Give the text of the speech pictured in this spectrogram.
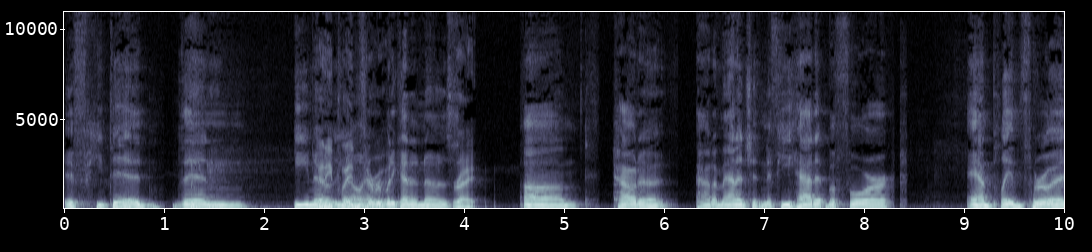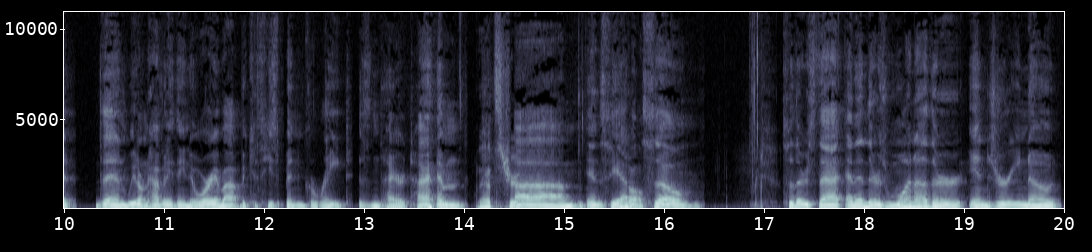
if he did, then he knows. He you know, everybody kind of knows. Right. um, how to how to manage it. And if he had it before and played through it, then we don't have anything to worry about because he's been great his entire time That's true. um, in Seattle. So so there's that, and then there's one other injury note,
